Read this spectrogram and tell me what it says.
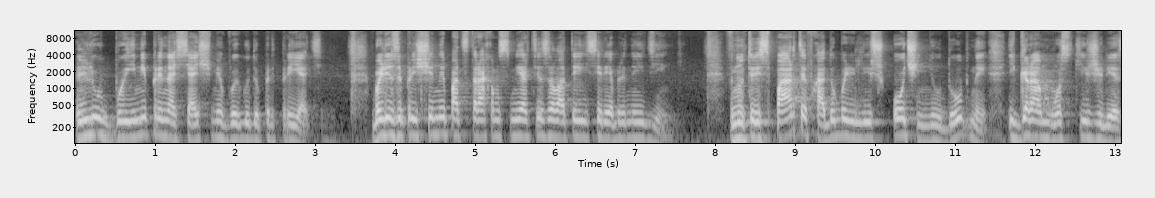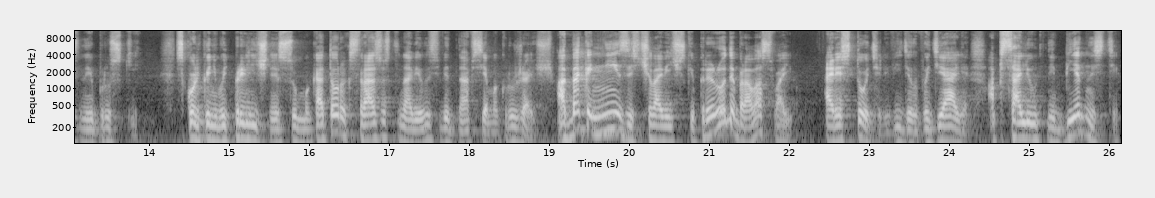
любыми приносящими выгоду предприятиями. Были запрещены под страхом смерти золотые и серебряные деньги. Внутри Спарты в ходу были лишь очень неудобные и громоздкие железные бруски, сколько-нибудь приличная сумма которых сразу становилась видна всем окружающим. Однако низость человеческой природы брала свою. Аристотель видел в идеале абсолютной бедности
